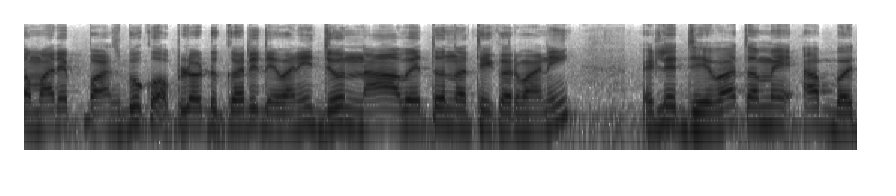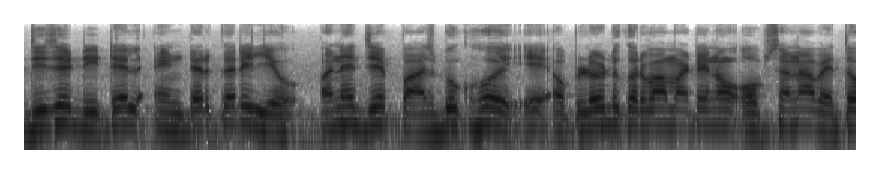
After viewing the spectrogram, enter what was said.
તમારે પાસબુક અપલોડ કરી દેવાની. જો ના આવે તો નથી કરવાની. એટલે જેવા તમે આ બધી જ ડિટેલ એન્ટર કરી લ્યો અને જે પાસબુક હોય એ અપલોડ કરવા માટેનો ઓપ્શન આવે તો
